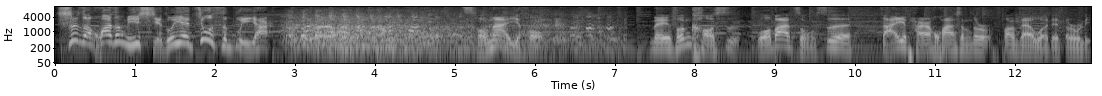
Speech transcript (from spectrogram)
吃着花生米写作业就是不一样。从那以后，每逢考试，我爸总是砸一盘花生豆放在我的兜里。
